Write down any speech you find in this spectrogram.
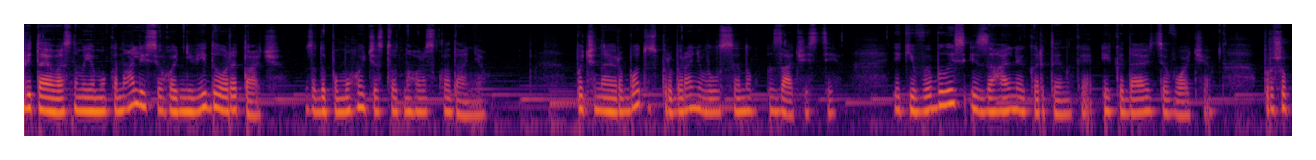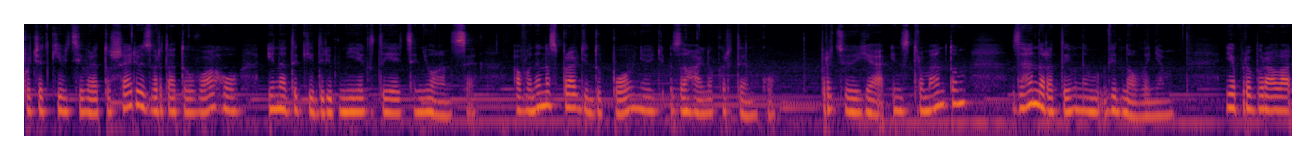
Вітаю вас на моєму каналі. Сьогодні відео ретач за допомогою частотного розкладання. Починаю роботу з прибирання волосинок зачисті, які вибились із загальної картинки і кидаються в очі. Прошу початківців ретушерів звертати увагу і на такі дрібні, як здається, нюанси, а вони насправді доповнюють загальну картинку. Працюю я інструментом з генеративним відновленням. Я прибирала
